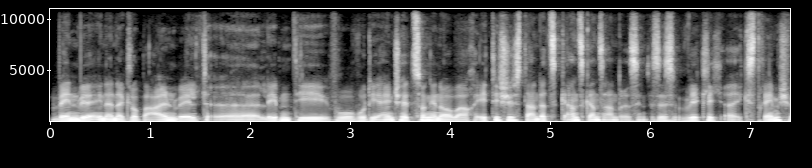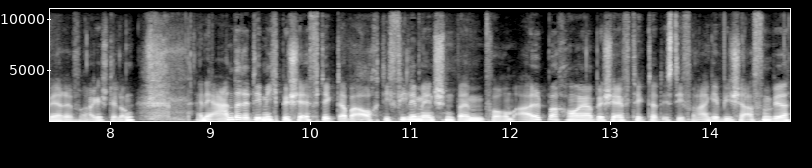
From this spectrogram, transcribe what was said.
wenn wir in einer globalen Welt äh, leben, die, wo, wo die Einschätzungen, aber auch ethische Standards ganz, ganz andere sind. Das ist wirklich eine extrem schwere Fragestellung. Eine andere, die mich beschäftigt, aber auch die viele Menschen beim Forum Alpbach heuer beschäftigt hat, ist die Frage, wie schaffen wir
